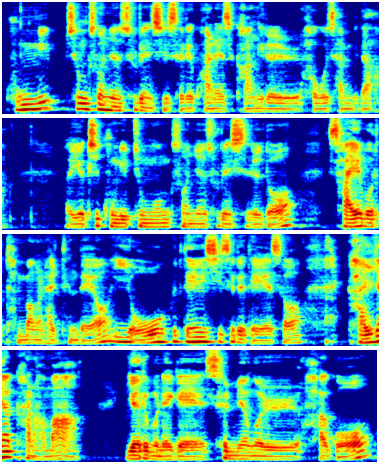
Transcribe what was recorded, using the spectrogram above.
국립 청소년 수련 시설에 관해서 강의를 하고자 합니다. 어, 역시 국립중공소년 수련 시설도 사회보로 탐방을 할 텐데요. 이 5대 시설에 대해서 간략 하나마 여러분에게 설명을 하고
